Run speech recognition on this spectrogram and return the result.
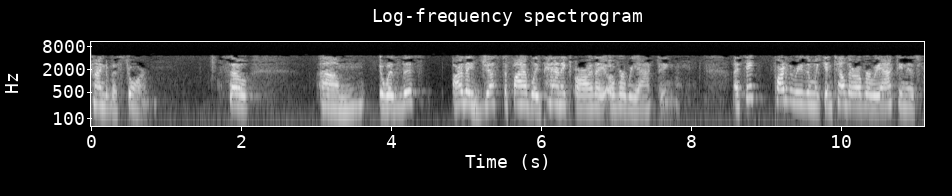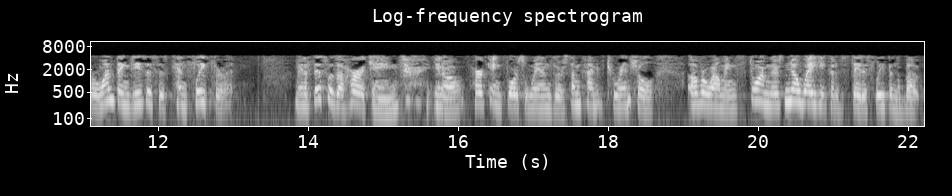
kind of a storm. So um, it was this are they justifiably panicked or are they overreacting? I think part of the reason we can tell they're overreacting is, for one thing, Jesus is, can sleep through it. I mean, if this was a hurricane, you know, hurricane force winds or some kind of torrential, overwhelming storm, there's no way he could have stayed asleep in the boat.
